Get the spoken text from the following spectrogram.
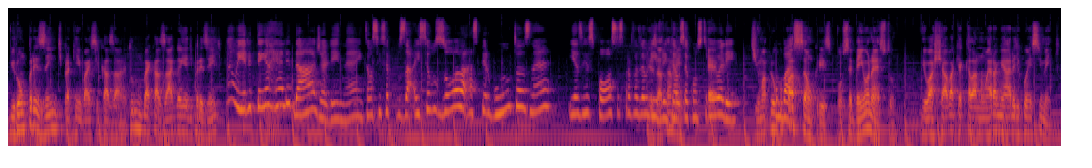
Virou um presente para quem vai se casar. Né? Todo mundo vai casar, ganha de presente. Não, e ele tem a realidade ali, né? Então, assim, você, usa, você usou as perguntas, né? E as respostas para fazer o livro. Então, Exatamente. você construiu ali. Tinha uma preocupação, Cris, vou ser bem honesto. Eu achava que aquela não era a minha área de conhecimento.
